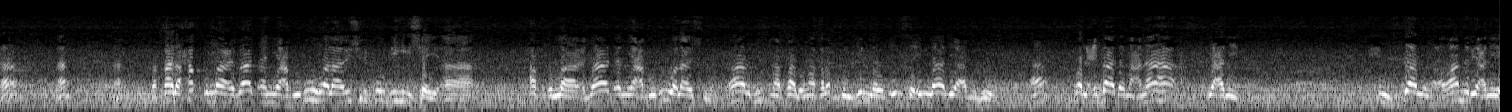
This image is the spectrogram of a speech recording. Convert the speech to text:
ها؟ ها؟ فقال حق الله عباد أن يعبدوه ولا يشركوا به شيئا. حق الله عباد أن يعبدوه ولا يشركوا. هذا مثل ما قال وما خلقت الجن والإنس إلا ليعبدون. ها؟ والعبادة معناها يعني امتثال الأوامر يعني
